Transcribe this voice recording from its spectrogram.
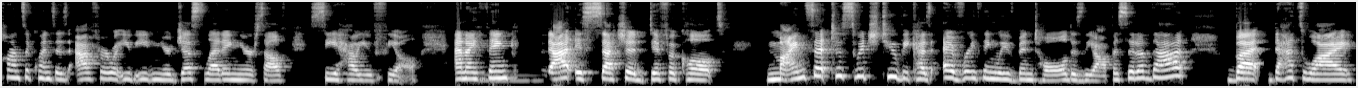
consequences after what you've eaten. You're just letting yourself see how you feel. And I think mm-hmm. that is such a difficult mindset to switch to because everything we've been told is the opposite of that. But that's why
